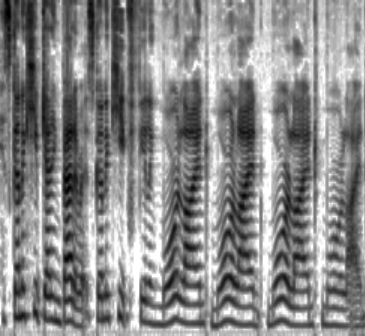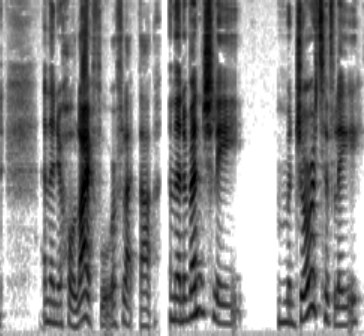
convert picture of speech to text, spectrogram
it's going to keep getting better. It's going to keep feeling more aligned, more aligned, more aligned, more aligned and then your whole life will reflect that. And then eventually, majoritively,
